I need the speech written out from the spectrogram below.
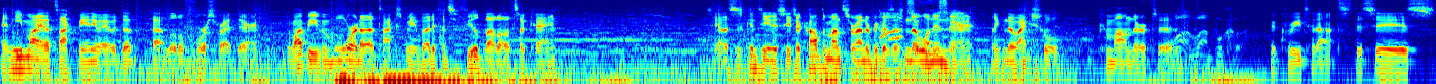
and he might attack me anyway with that, that little force right there. There might be even more that attacks me, but if it's a field battle, that's okay. So yeah, let's just continue to siege. I can't demand surrender because there's no one in there. Like, no actual commander to agree to that. This is...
